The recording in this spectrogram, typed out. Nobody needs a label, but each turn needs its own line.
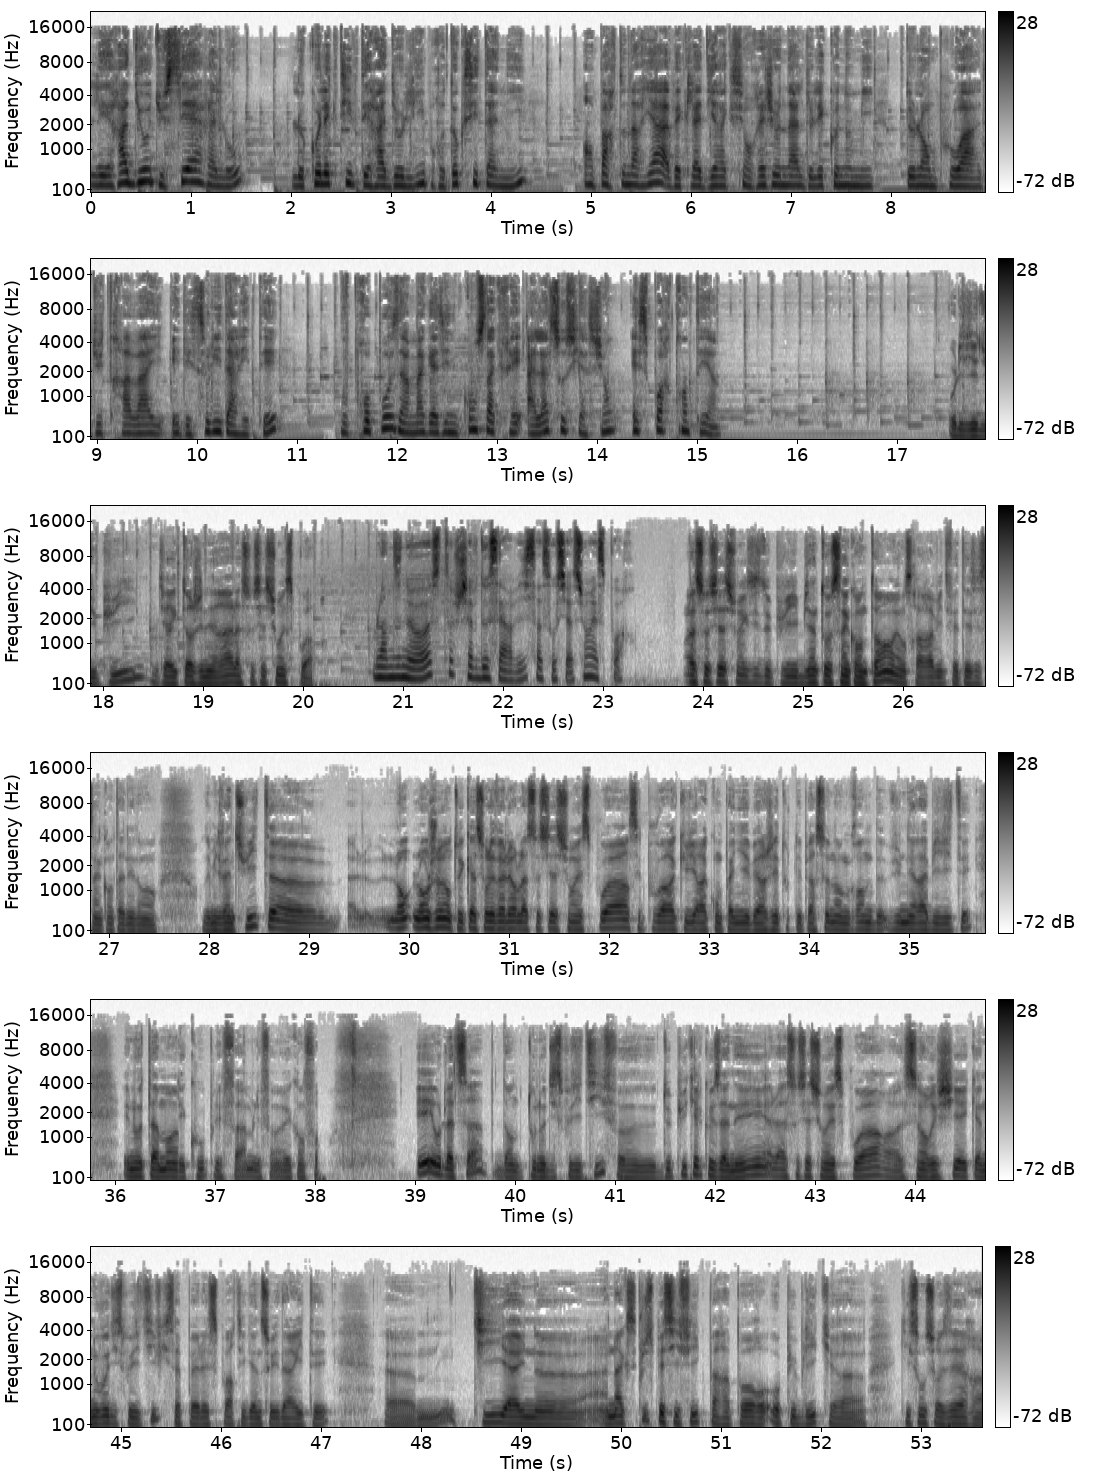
Les radios du CRLO, le collectif des radios libres d'Occitanie, en partenariat avec la Direction régionale de l'économie, de l'emploi, du travail et des solidarités, vous propose un magazine consacré à l'association Espoir 31.
Olivier Dupuis, directeur général Association Espoir.
Blandine Host, chef de service Association Espoir.
L'association existe depuis bientôt 50 ans et on sera ravi de fêter ces 50 années dans, en 2028. Euh, L'enjeu, en tout cas, sur les valeurs de l'association Espoir, c'est de pouvoir accueillir, accompagner, héberger toutes les personnes en grande vulnérabilité et notamment les couples, les femmes, les femmes avec enfants. Et au-delà de ça, dans tous nos dispositifs, euh, depuis quelques années, l'association Espoir euh, s'est enrichie avec un nouveau dispositif qui s'appelle Espoir Tigane Solidarité, euh, qui a une, un axe plus spécifique par rapport au public qui sont sur les aires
